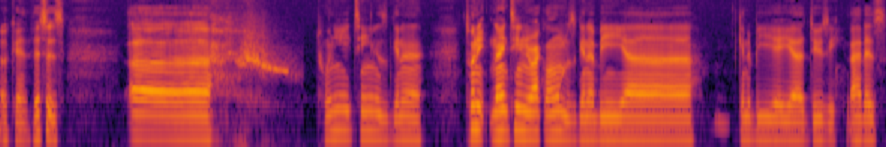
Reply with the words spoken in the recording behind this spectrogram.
Okay, this is uh 2018 is gonna 2019 Rocklahoma is gonna be uh gonna be a uh, doozy. That is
